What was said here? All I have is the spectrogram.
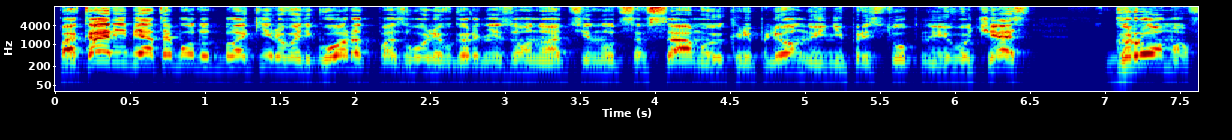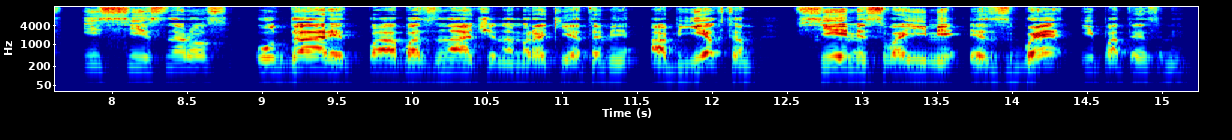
Пока ребята будут блокировать город, позволив гарнизону оттянуться в самую укрепленную и неприступную его часть, Громов и Сиснерос ударят по обозначенным ракетами объектам всеми своими СБ и потезами.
